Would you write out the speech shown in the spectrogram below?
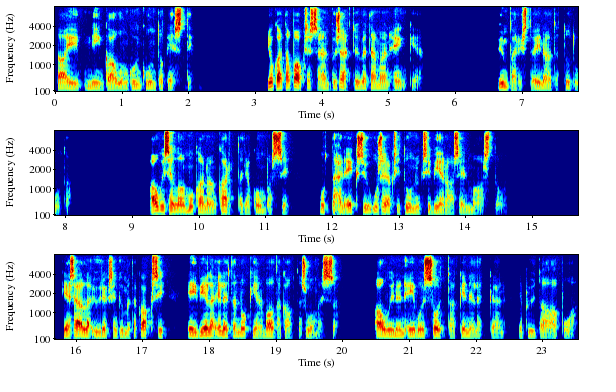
tai niin kauan kuin kunto kesti. Joka tapauksessa hän pysähtyy vetämään henkeä. Ympäristö ei näytä tutulta. Auvisella on mukanaan kartta ja kompassi, mutta hän eksyy useaksi tunniksi vieraaseen maastoon. Kesällä 92 ei vielä eletä Nokian valtakautta Suomessa. Auvinen ei voi soittaa kenellekään ja pyytää apua.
